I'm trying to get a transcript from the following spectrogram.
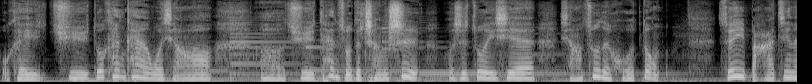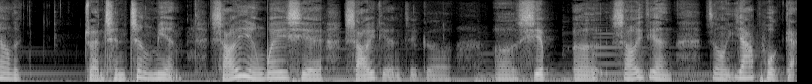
我可以去多看看我想要，呃，去探索的城市，或是做一些想要做的活动。所以把它尽量的转成正面，少一点威胁，少一点这个呃胁呃少一点这种压迫感。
